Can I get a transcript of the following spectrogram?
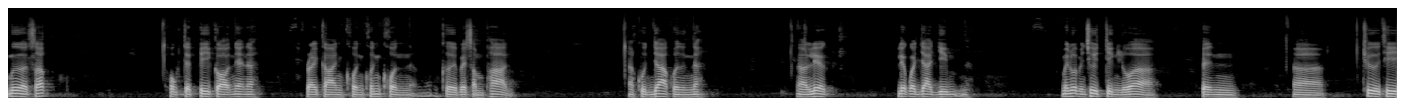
เมื่อสักหกเจ็ดปีก่อนเนี่ยนะรายการคนค้นคนเคยไปสัมภาษณ์คุณย่าคนหนึ่งนะเรียกเรียกว่าย่ายิ้มนะ ไม่รู้เป็นชื่อจริงหรือว่าเป็นชื่อที่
